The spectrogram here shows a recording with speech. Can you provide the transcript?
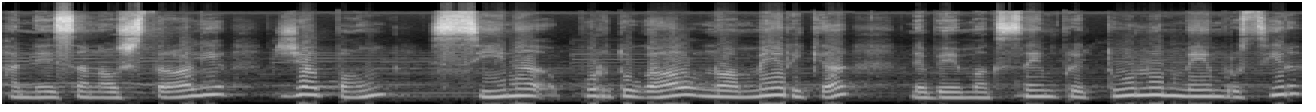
hanesa na Austrália, Japão, China, Portugal, no América, nebe mak sempre tulo membro sira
